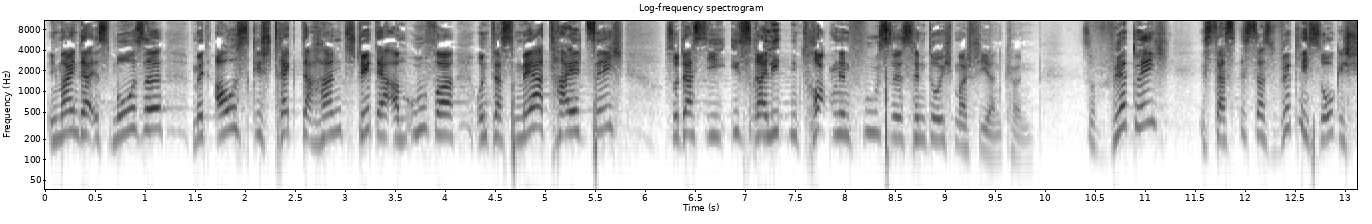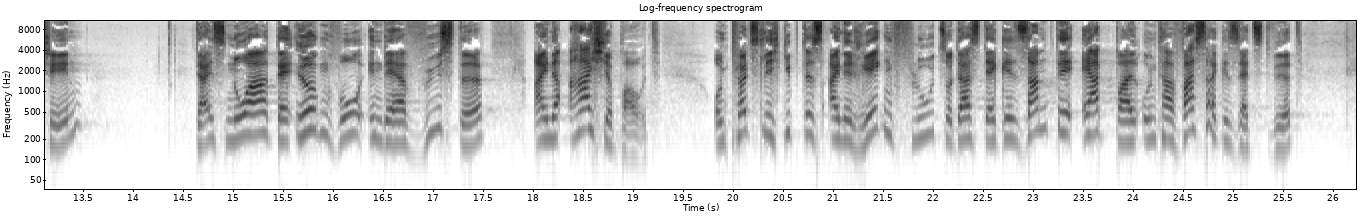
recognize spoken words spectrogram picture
Ich meine, da ist Mose mit ausgestreckter Hand, steht er am Ufer und das Meer teilt sich, sodass die Israeliten trockenen Fußes hindurchmarschieren können. So wirklich? Ist das, ist das wirklich so geschehen? Da ist Noah, der irgendwo in der Wüste eine Arche baut. Und plötzlich gibt es eine Regenflut, sodass der gesamte Erdball unter Wasser gesetzt wird.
